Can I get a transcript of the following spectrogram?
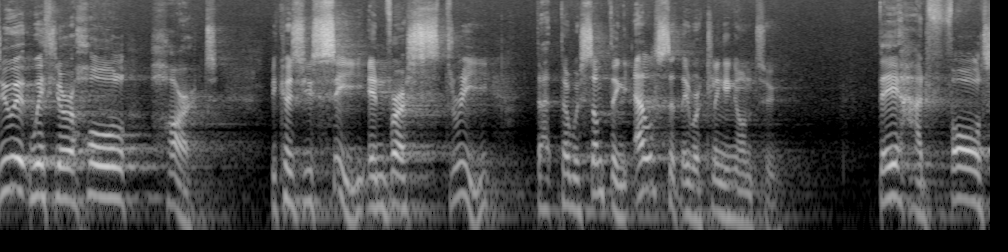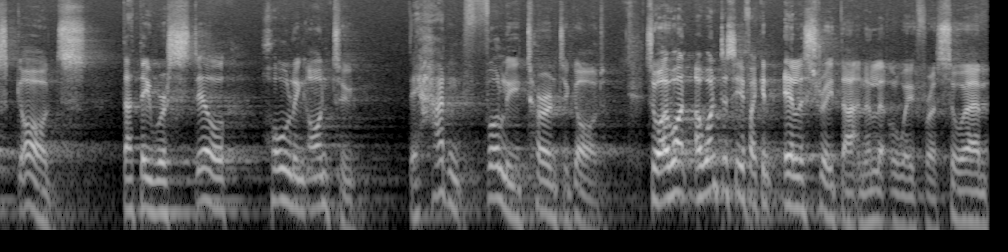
do it with your whole heart. Because you see in verse 3 that there was something else that they were clinging on to. They had false gods that they were still holding on to. They hadn't fully turned to God. So I want, I want to see if I can illustrate that in a little way for us. So um,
